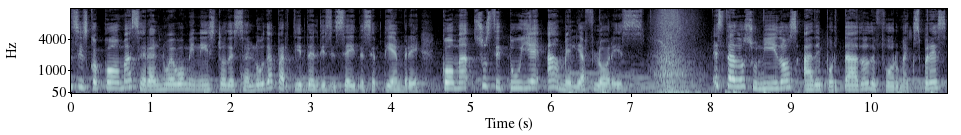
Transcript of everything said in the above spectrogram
Francisco Coma será el nuevo ministro de Salud a partir del 16 de septiembre. Coma sustituye a Amelia Flores. Estados Unidos ha deportado de forma express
